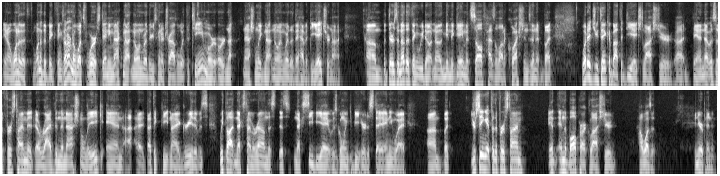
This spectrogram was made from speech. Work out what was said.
you know one of the one of the big things. I don't know what's worse, Danny Mac not knowing whether he's going to travel with the team or or not, National League not knowing whether they have a DH or not. Um, but there's another thing we don't know. I mean, the game itself has a lot of questions in it. But what did you think about the DH last year, uh, Dan? That was the first time it arrived in the National League, and I, I think Pete and I agree that was we thought next time around this this next CBA it was going to be here to stay anyway. Um, but you're seeing it for the first time in, in the ballpark last year. How was it, in your opinion?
